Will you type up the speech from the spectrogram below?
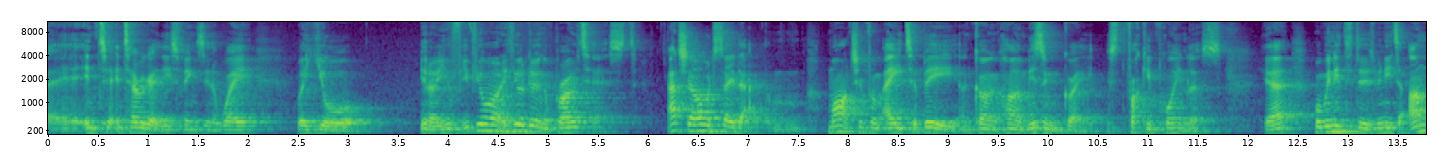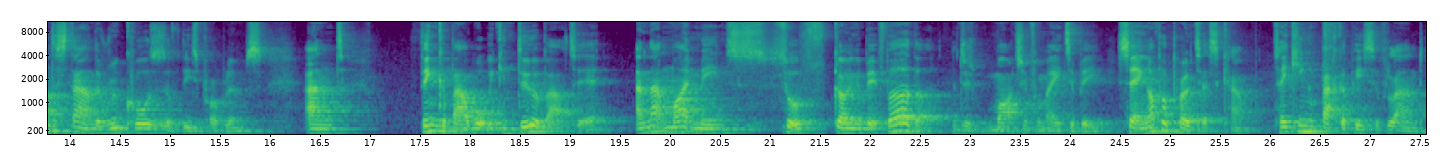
eh, inter- interrogate these things in a way where you're you know, if, if you're if you're doing a protest, actually, I would say that um, marching from A to B and going home isn't great. It's fucking pointless. Yeah. What we need to do is we need to understand the root causes of these problems and think about what we can do about it, and that might mean sort of going a bit further than just marching from A to B, setting up a protest camp, taking back a piece of land,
